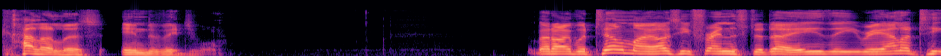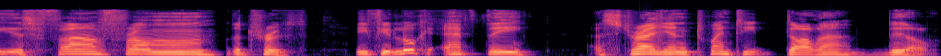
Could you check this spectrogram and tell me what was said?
colourless individual. But I would tell my Aussie friends today the reality is far from the truth if you look at the Australian $20 bill,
